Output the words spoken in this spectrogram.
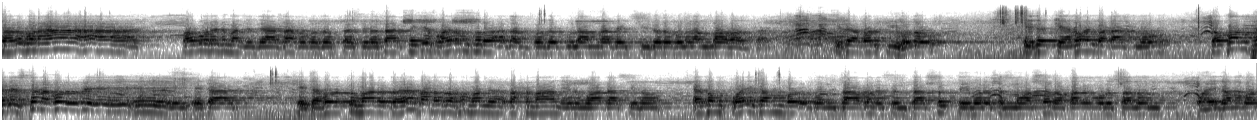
সর্বনাশ, কবরের মাঝে যে আজাব গজবটা ছিল, তার থেকে ভয়ঙ্কর আজাব গজবগুলো আমরা দেখছি। ধরে বললাম। এটা আবার কি হলো? এটা কেনই বা ডাকলো? তখন ফেরেস্তারা বলবে, এটা এটা হলো তোমার দয়াবান রহমান, রহমানের ওয়াদা ছিল। এবং পয়গাম্বরগণ যা বলেছেন তা সত্যি বলেছেন নোয়াসদকাল মুরসালুন। পয়গাম্বর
